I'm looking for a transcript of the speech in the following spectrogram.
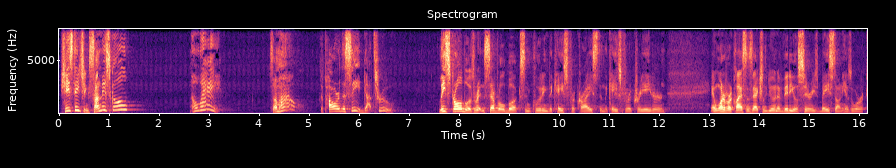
She's teaching Sunday school? No way. Somehow, the power of the seed got through. Lee Strobel has written several books, including The Case for Christ and The Case for a Creator. And, and one of our classes is actually doing a video series based on his work.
